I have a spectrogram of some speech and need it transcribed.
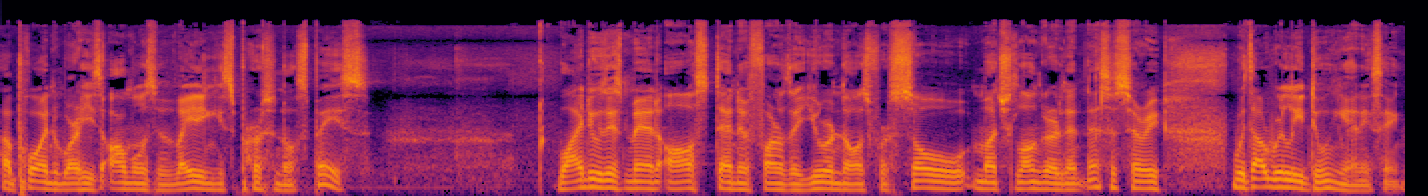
a point where he's almost invading his personal space? Why do these men all stand in front of the urinals for so much longer than necessary without really doing anything?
